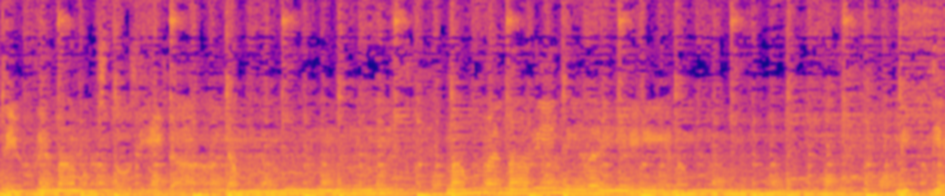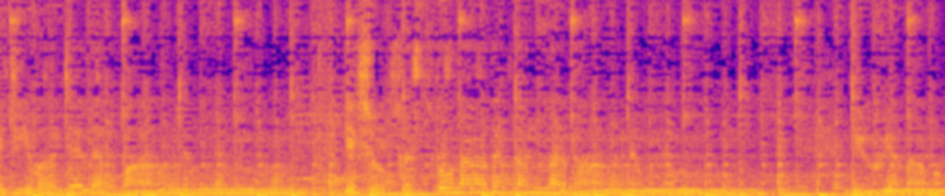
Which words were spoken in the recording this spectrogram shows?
ദിവ്യനാമം സ്തുതിഗാനം. നമ്മൾ നാവിൽ നിറയേണം. നിത്യജീവജലപാനം. യേശു തന്നദാനം. ദിവ്യനാമം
